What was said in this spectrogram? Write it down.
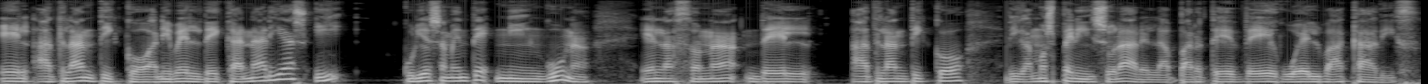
el Atlántico a nivel de Canarias y, curiosamente, ninguna en la zona del Atlántico, digamos, peninsular, en la parte de Huelva-Cádiz.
